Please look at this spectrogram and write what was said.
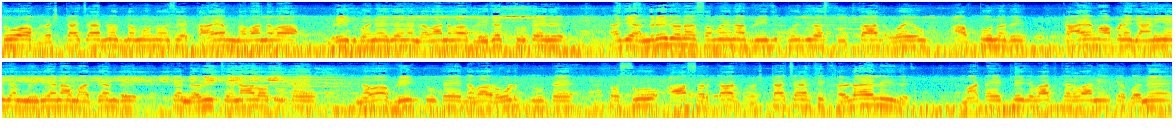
શું આ ભ્રષ્ટાચારનો જ નમૂનો છે? કાયમ નવા નવા બ્રિજ બને છે અને નવા નવા બ્રિજ જ તૂટે છે. આજે અંગ્રેજોના સમયના બ્રિજ કોઈ દિવસ તૂટતા હોય એવું આવતું નથી. કાયમ આપણે જાણીએ છીએ મીડિયાના માધ્યમથી કે નવી કેનાલો તૂટે, નવા બ્રિજ તૂટે, નવા રોડ તૂટે. તો શું આ સરકાર ભ્રષ્ટાચારથી ખરડાયેલી છે? માટે એટલી જ વાત કરવાની કે બને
